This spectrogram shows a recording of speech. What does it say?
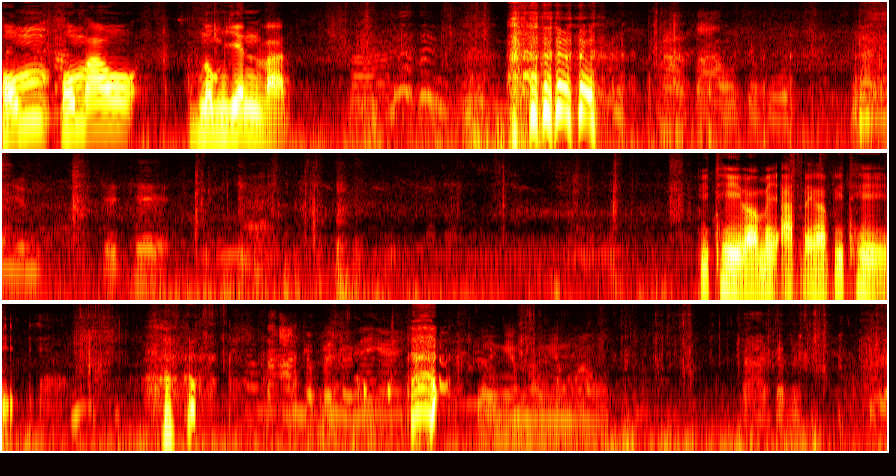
ผมผมเอานมเย็นบัดหน้าตาจะโหดเย็นเจ๊เจ๊ พี่เทเราไม่อัดเลยครับพี่เทอาดก็เป็นแบบนี้ไงเราเงียบเราเงียบเมาอาดก็เป็นเอ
